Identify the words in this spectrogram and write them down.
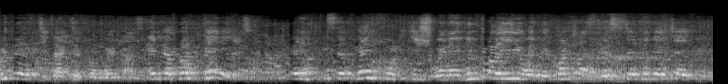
which they have deducted from workers, and they're not paid. And it's a painful issue when an employee, when the contract gets terminated,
